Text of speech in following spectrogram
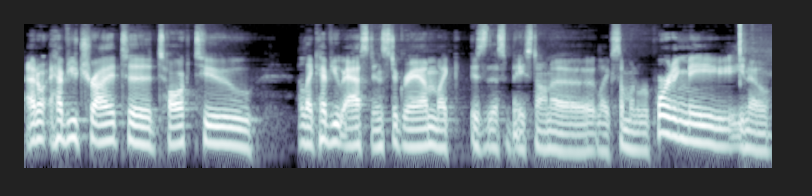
I don't. Have you tried to talk to? like have you asked instagram like is this based on a like someone reporting me you know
